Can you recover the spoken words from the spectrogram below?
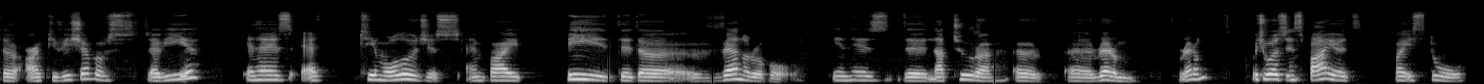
the Archbishop of Seville, in his Etymologies, and by Bede the Venerable in his De Natura uh, uh, Rerum, Rerum, which was inspired by Isidore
